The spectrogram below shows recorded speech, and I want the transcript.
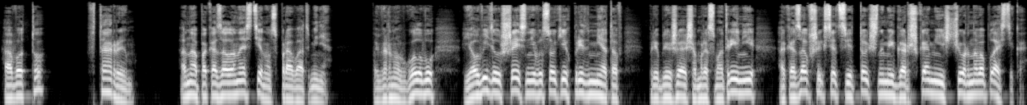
А вот то — вторым». Она показала на стену справа от меня. Повернув голову, я увидел шесть невысоких предметов, при ближайшем рассмотрении оказавшихся цветочными горшками из черного пластика.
